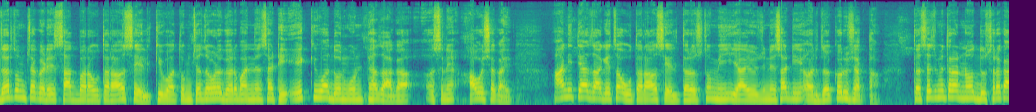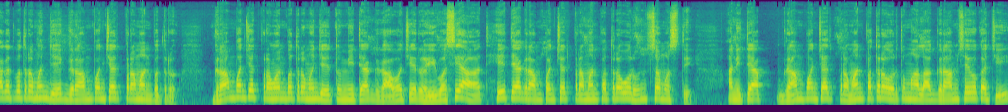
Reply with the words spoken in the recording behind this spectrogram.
जर तुमच्याकडे सातबारा उतारा असेल किंवा तुमच्याजवळ घर बांधण्यासाठी एक किंवा दोन गुंठ्या जागा असणे आवश्यक आहे आणि त्या जागेचा उतारा असेल तरच तुम्ही या योजनेसाठी अर्ज करू शकता. तसेच मित्रांनो दुसरं कागदपत्र म्हणजे ग्रामपंचायत प्रमाणपत्र. ग्रामपंचायत प्रमाणपत्र म्हणजे तुम्ही त्या गावाचे रहिवासी आहात हे त्या ग्रामपंचायत प्रमाणपत्रावरून समजते. आणि त्या ग्रामपंचायत प्रमाणपत्रावर तुम्हाला ग्रामसेवकाची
